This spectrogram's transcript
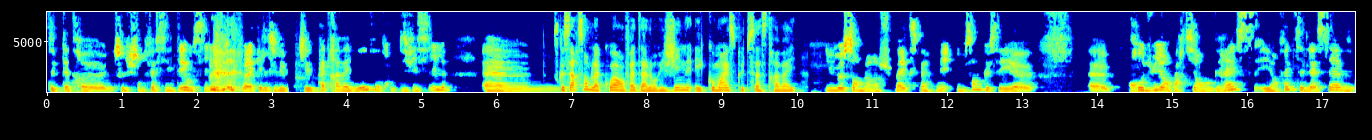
c'est peut-être une solution de facilité aussi, sur laquelle je n'ai pas travaillé, ça trouve difficile. Euh... Parce que ça ressemble à quoi en fait à l'origine et comment est-ce que ça se travaille? Il me semble, hein, je suis pas experte, mais il me semble que c'est euh, euh, produit en partie en Grèce et en fait c'est de la sève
